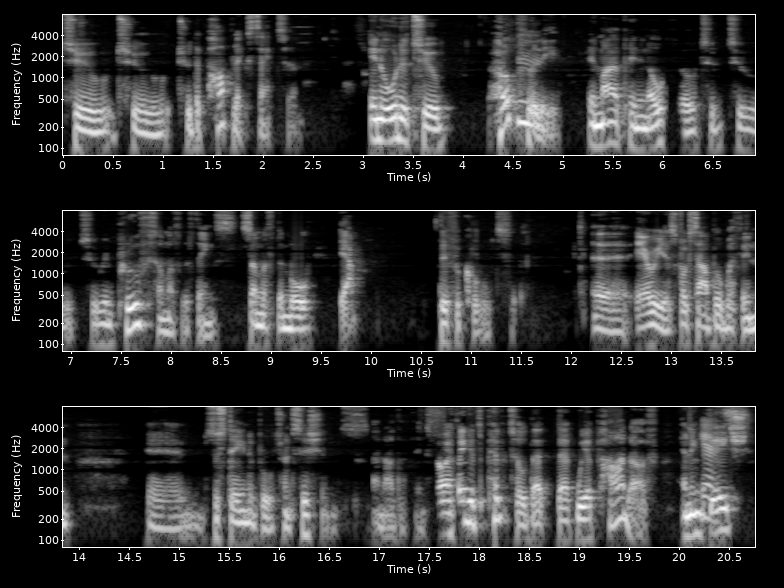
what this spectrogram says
to to to the public sector, in order to hopefully, mm. in my opinion, also to to to improve some of the things, some of the more yeah difficult uh, areas, for example, within um, sustainable transitions and other things. So I think it's pivotal that that we are part of and engage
